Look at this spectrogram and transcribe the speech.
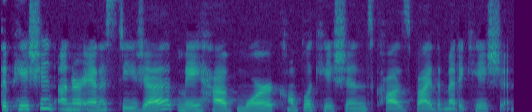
The patient under anesthesia may have more complications caused by the medication.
